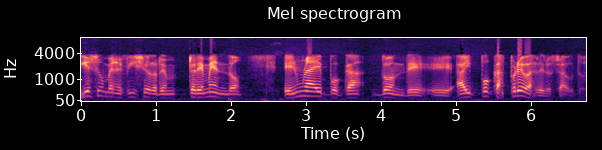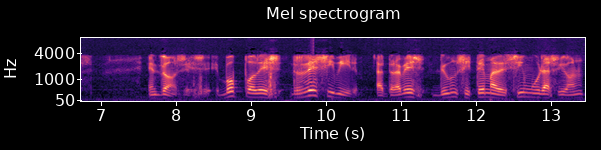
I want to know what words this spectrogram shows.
Y es un beneficio trem- tremendo en una época donde eh, hay pocas pruebas de los autos. Entonces, eh, vos podés recibir a través de un sistema de simulación,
